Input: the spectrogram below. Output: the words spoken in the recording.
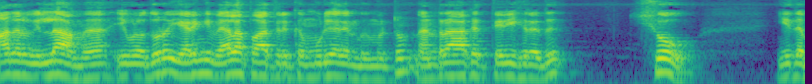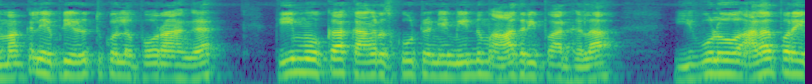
ஆதரவு இல்லாமல் இவ்வளோ தூரம் இறங்கி வேலை பார்த்துருக்க முடியாது என்பது மட்டும் நன்றாக தெரிகிறது. ஷோ இதை மக்கள் எப்படி எடுத்துக்கொள்ள போகிறாங்க திமுக காங்கிரஸ் கூட்டணியை மீண்டும் ஆதரிப்பார்களா? இவ்வளோ அலப்பறை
